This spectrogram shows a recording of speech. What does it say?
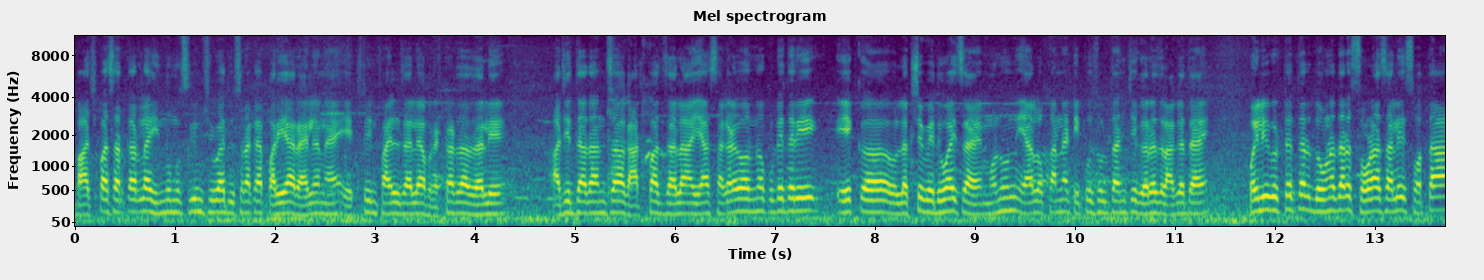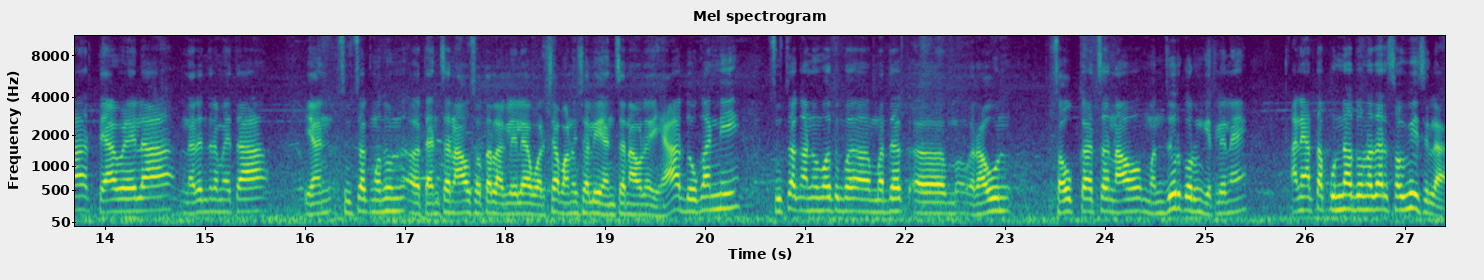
भाजपा सरकारला हिंदू मुस्लिम शिवाय दुसरा काय पर्याय राहिला नाही. एक्स्ट्रीम फाईल झाल्या भ्रष्टाचार झाले. अजितदादांचा घातपात झाला. या सगळ्यावरनं कुठेतरी एक लक्ष वेधवायचं आहे. म्हणून या लोकांना टिपू सुलतानची गरज लागत आहे. पहिली गोष्ट तर दोन हजार सोळा साली स्वतः त्यावेळेला नरेंद्र मेहता यां सूचकमधून त्यांचं नाव स्वतः लागलेलं आहे. वर्षा भानुशाली यांचं नाव आहे. ह्या दोघांनी सूचक अनुमत मदक राहून चौकाचं नाव मंजूर करून घेतलेलं आहे. आणि आता पुन्हा दोन हजार सव्वीसला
